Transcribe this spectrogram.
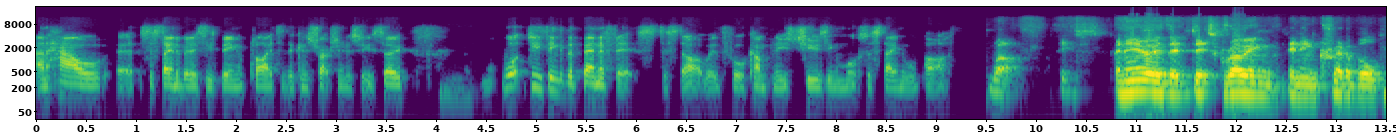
and how uh, sustainability is being applied to the construction industry. So, what do you think are the benefits to start with for companies choosing a more sustainable path? Well, it's an area that, that's growing in incredible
